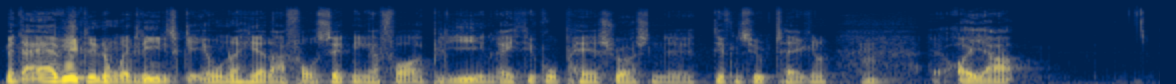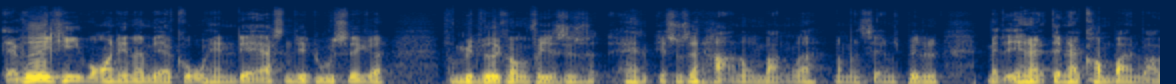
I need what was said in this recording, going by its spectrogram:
Men der er virkelig nogle atletiske evner her, der er forudsætninger for at blive en rigtig god pass rush, en uh, defensiv tackle. Mm. Og jeg, jeg ved ikke helt, hvor han ender med at gå hen. Det er sådan lidt usikkert for mit vedkommende, for jeg synes, han, jeg synes, han har nogle mangler, når man ser ham spille. Men den her, den her combine var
